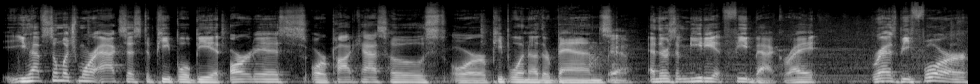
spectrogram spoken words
you have so much more access to people, be it artists or podcast hosts or people in other bands. Yeah. And there's immediate feedback, right? Whereas before,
